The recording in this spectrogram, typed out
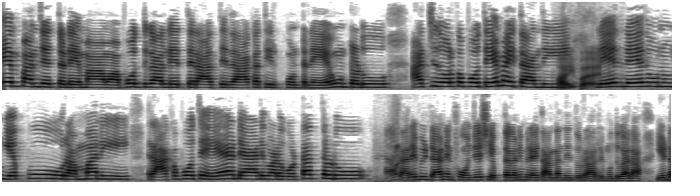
ఏం పని చేస్తాడే మామ? పొద్దుగాలు లేస్తే రాత్రి రాక తిరుక్కుంటూనే ఉంటాడు. అచ్చి దొరకపోతే ఏమైతాంది? లేదు లేదు నువ్వు చెప్పు రమ్మని. రాకపోతే డాడీ వాడు కొట్టేస్తాడు సరే బిడ్డ నేను ఫోన్ చేసి చెప్తా కానీ మీరైతే అన్నం తిందురు రారి ముందుగాల. ఎండ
